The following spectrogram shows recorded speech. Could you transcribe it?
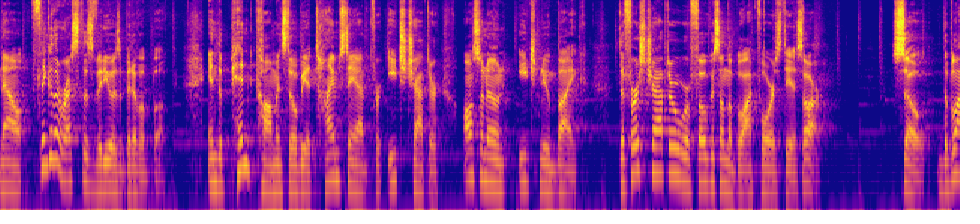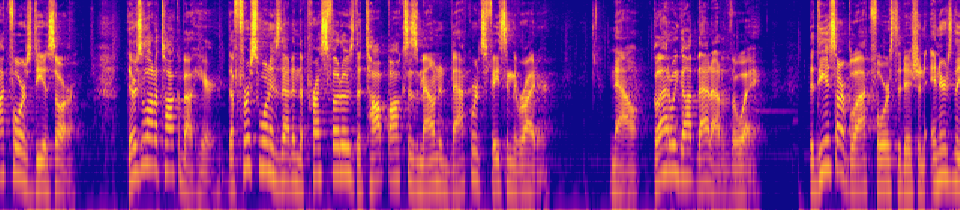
Now, think of the rest of this video as a bit of a book. In the pinned comments, there will be a timestamp for each chapter, also known each new bike. The first chapter will focus on the Black Forest DSR. So, the Black Forest DSR. There's a lot of talk about here. The first one is that in the press photos, the top box is mounted backwards facing the rider. Now, glad we got that out of the way. The DSR Black Forest Edition enters the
